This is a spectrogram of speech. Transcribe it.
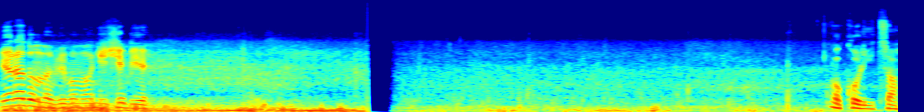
Ja Radom nagrywam, a nie ciebie. Okolica.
